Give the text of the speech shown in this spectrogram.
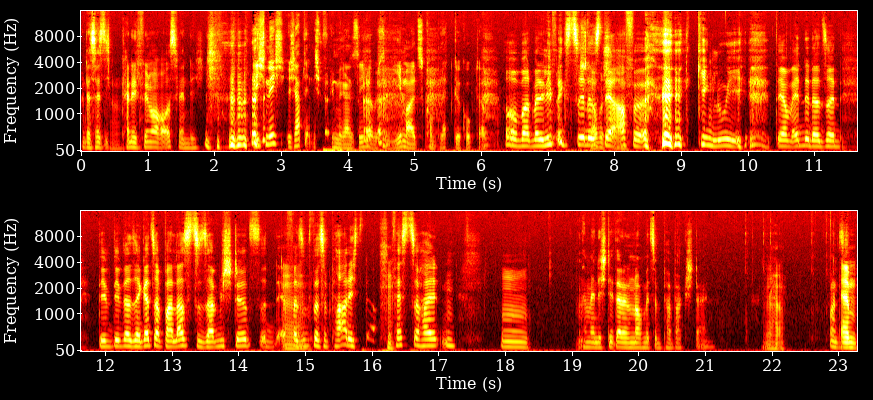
Und das heißt, ich Ja. kann den Film auch auswendig. Ich nicht. Ich habe den. Ich bin mir gar nicht sicher, ob ich den jemals komplett geguckt habe. Oh Mann, meine Lieblingsszene ist der schon. Affe, King Louis, der am Ende dann sein, dem, dem dann sein ganzer Palast zusammenstürzt und er Mhm. versucht das so panisch festzuhalten. Hm. Am Ende steht er dann noch mit so ein paar Backsteinen. Ja. Und Ähm,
